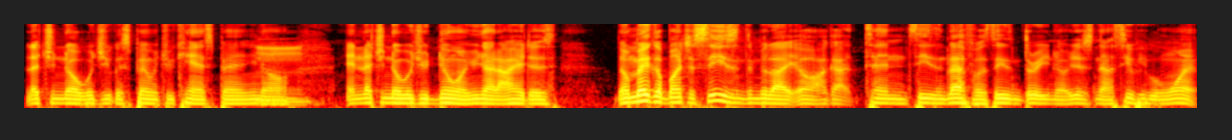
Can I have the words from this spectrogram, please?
let you know what you can spend, what you can't spend, you know, Mm. and let you know what you're doing. You're not out here just don't make a bunch of seasons and be like, oh, I got ten seasons left for season three. You know, just now see what people want.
